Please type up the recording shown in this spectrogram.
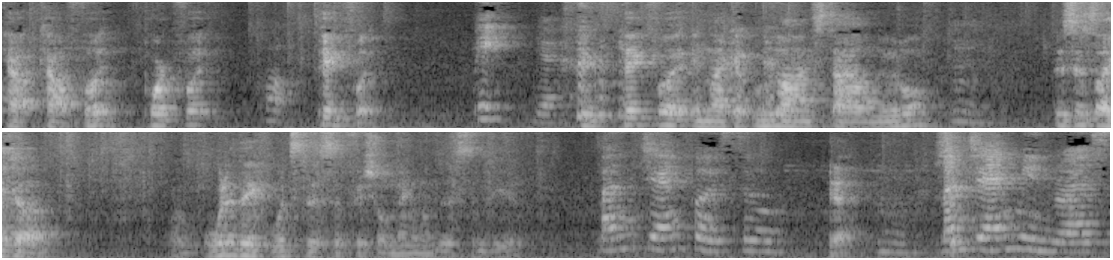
cow, cow foot, pork foot, Pork. pig foot. Pig. Yeah. Pig, pig foot in like a udon style noodle. Mm. This is like a, what do they, what's this official name of this in Viet? Bánh tráng phơi sương. Yeah. Mm. Bánh tráng mean rice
